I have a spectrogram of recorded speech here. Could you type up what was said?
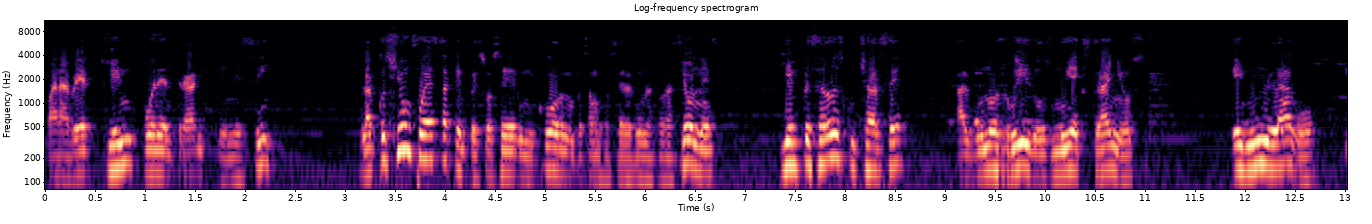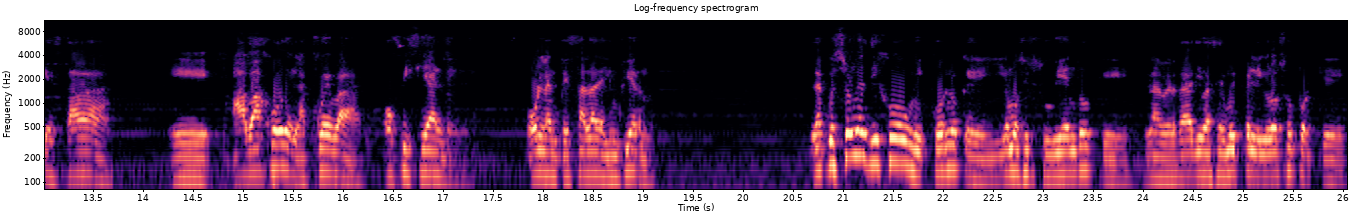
para ver quién puede entrar y quién sí. La cuestión fue hasta que empezó a hacer unicornio, empezamos a hacer algunas oraciones y empezaron a escucharse algunos ruidos muy extraños en un lago que estaba eh, abajo de la cueva oficial o la antesala del infierno. La cuestión les dijo Unicornio que íbamos a ir subiendo, que la verdad iba a ser muy peligroso porque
